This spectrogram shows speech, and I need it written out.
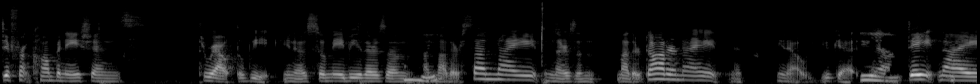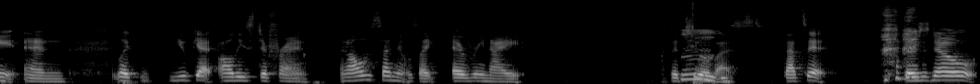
different combinations throughout the week you know so maybe there's a, a Mm-hmm. mother son night and there's a mother daughter night and you know you get Yeah. date night and like you get all these different and all of a sudden it was like every night the two of Mm. us that's it there's no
